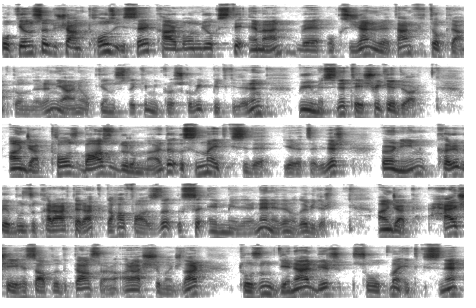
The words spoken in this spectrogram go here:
Okyanusa düşen toz ise karbondioksiti emen ve oksijen üreten fitoplanktonların yani okyanustaki mikroskobik bitkilerin büyümesini teşvik ediyor. Ancak toz bazı durumlarda ısınma etkisi de yaratabilir. Örneğin karı ve buzu karartarak daha fazla ısı emmelerine neden olabilir. Ancak her şeyi hesapladıktan sonra araştırmacılar tozun genel bir soğutma etkisine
